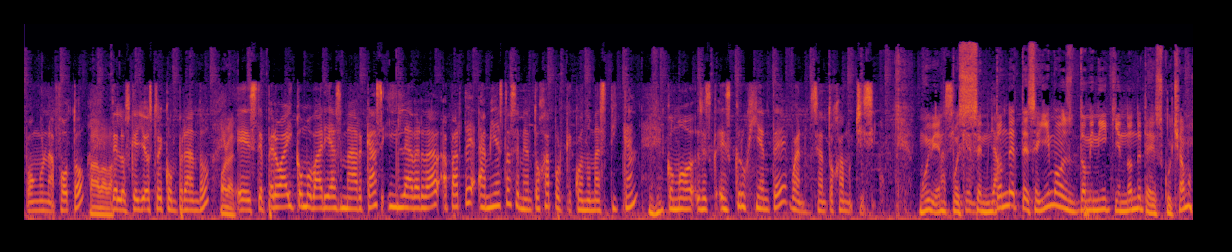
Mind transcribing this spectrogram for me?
pongo una foto va, va. de los que yo estoy comprando. Este, pero hay como varias marcas y la verdad, aparte a mí esta se me antoja porque cuando mastican, como es, es crujiente, bueno, se antoja muchísimo. Muy bien, Así pues que ¿en ya. dónde te seguimos, Dominique, y en dónde te escuchamos?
